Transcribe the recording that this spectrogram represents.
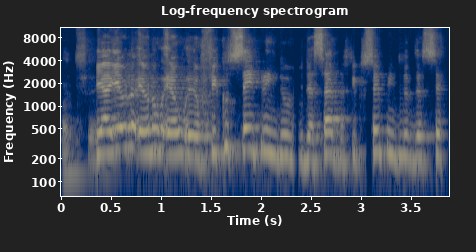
Pode ser. E aí eu, eu, eu, eu fico sempre em dúvida, sabe? Eu fico sempre em dúvida se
